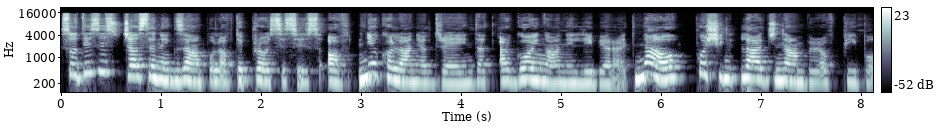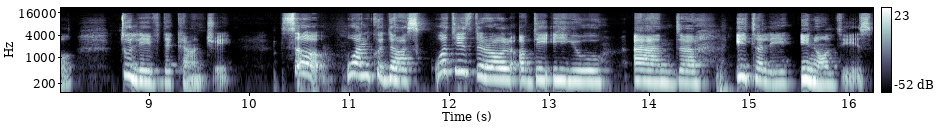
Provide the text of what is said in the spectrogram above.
So this is just an example of the processes of neo-colonial drain that are going on in Libya right now, pushing large number of people to leave the country. So one could ask, what is the role of the EU and uh, Italy in all this?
